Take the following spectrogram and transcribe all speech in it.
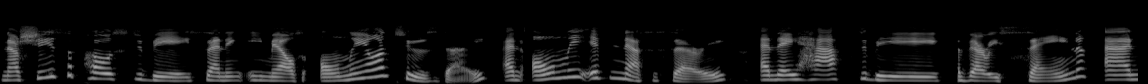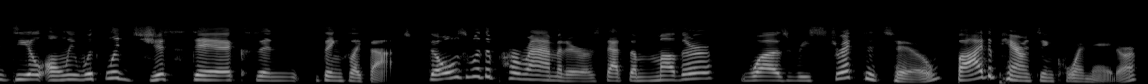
Now she's supposed to be sending emails only on Tuesday and only if necessary and they have to be very sane and deal only with logistics and things like that. Those were the parameters that the mother was restricted to by the parenting coordinator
